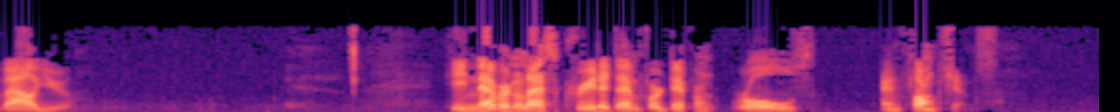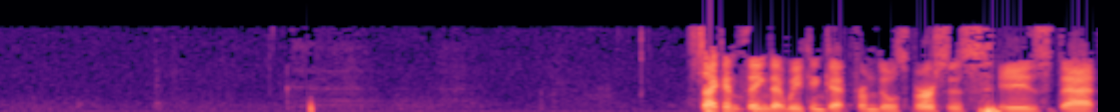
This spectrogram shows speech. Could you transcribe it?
value, He nevertheless created them for different roles and functions. Second thing that we can get from those verses is that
